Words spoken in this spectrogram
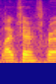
Like, share, subscribe.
